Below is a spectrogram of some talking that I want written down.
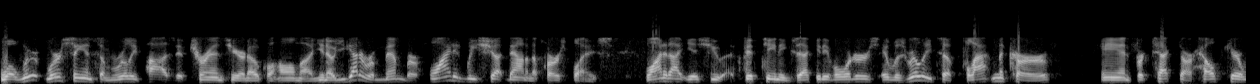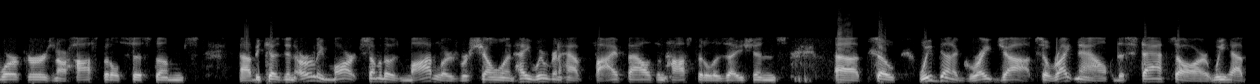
Well, we're we're seeing some really positive trends here in Oklahoma. You know, you got to remember why did we shut down in the first place? Why did I issue 15 executive orders? It was really to flatten the curve and protect our healthcare workers and our hospital systems uh, because in early March, some of those modelers were showing, hey, we were going to have 5,000 hospitalizations. Uh, so we've done a great job. So right now, the stats are we have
